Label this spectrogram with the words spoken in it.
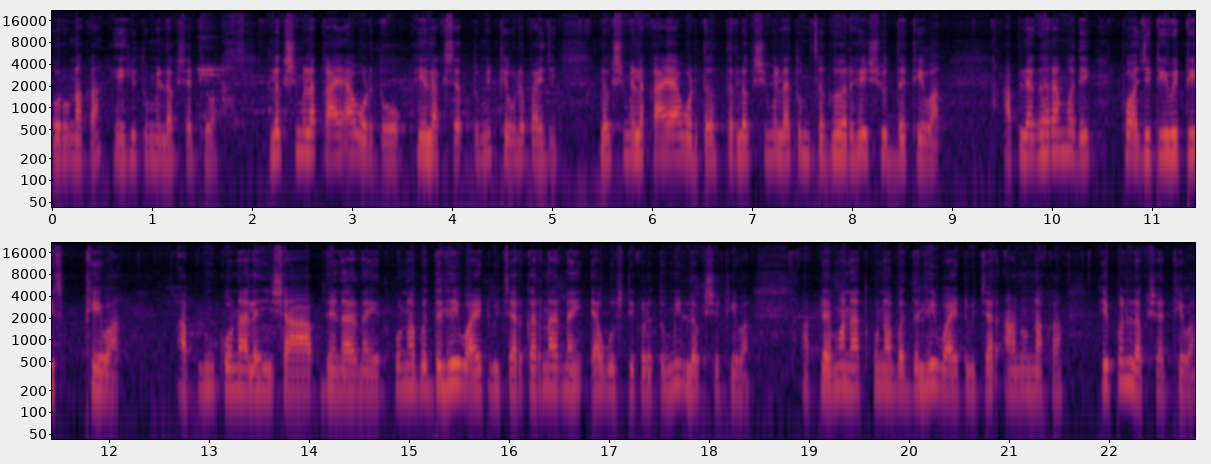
करू नका. हेही तुम्ही लक्षात ठेवा. लक्ष्मीला काय आवडतो हे लक्षात तुम्ही ठेवलं पाहिजे. लक्ष्मीला काय आवडतं तर लक्ष्मीला तुमचं घर हे शुद्ध ठेवा. आपल्या घरामध्ये पॉझिटिव्हिटी ठेवा. आपण कोणालाही शाप देणार नाहीत कोणाबद्दलही वाईट विचार करणार नाही या गोष्टीकडे तुम्ही लक्ष ठेवा. आपल्या मनात कोणाबद्दलही वाईट विचार आणू नका हे पण लक्षात ठेवा.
